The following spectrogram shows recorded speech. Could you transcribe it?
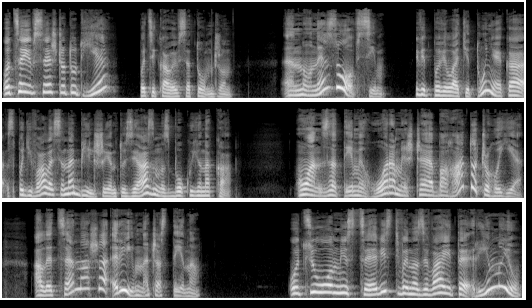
Оце і все, що тут є? поцікавився Том Джон. Ну, не зовсім, відповіла тітуня, яка сподівалася на більший ентузіазм з боку юнака. Он за тими горами ще багато чого є, але це наша рівна частина. Оцю місцевість ви називаєте рівною?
